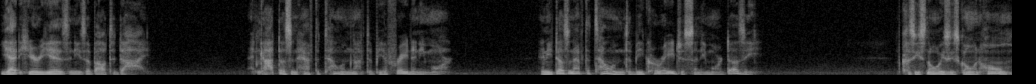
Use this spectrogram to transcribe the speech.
Yet here he is, and he's about to die. And God doesn't have to tell him not to be afraid anymore. And he doesn't have to tell him to be courageous anymore, does he? Because he knows he's going home.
